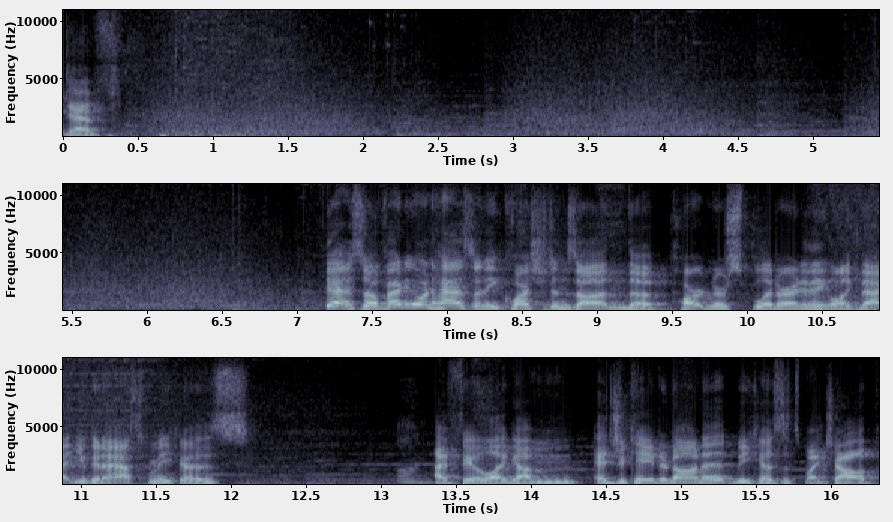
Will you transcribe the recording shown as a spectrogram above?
Dev. Yeah, so if anyone has any questions on the partner split or anything like that, you can ask me because I feel like I'm educated on it because it's my job.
